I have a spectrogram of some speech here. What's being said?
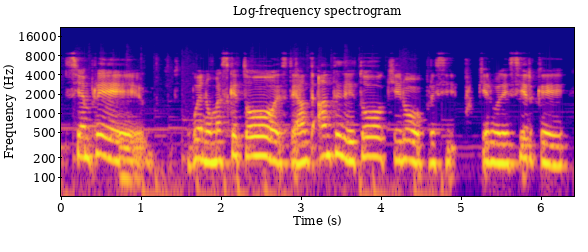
siempre bueno, más que todo, este, antes de todo quiero, quiero decir que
